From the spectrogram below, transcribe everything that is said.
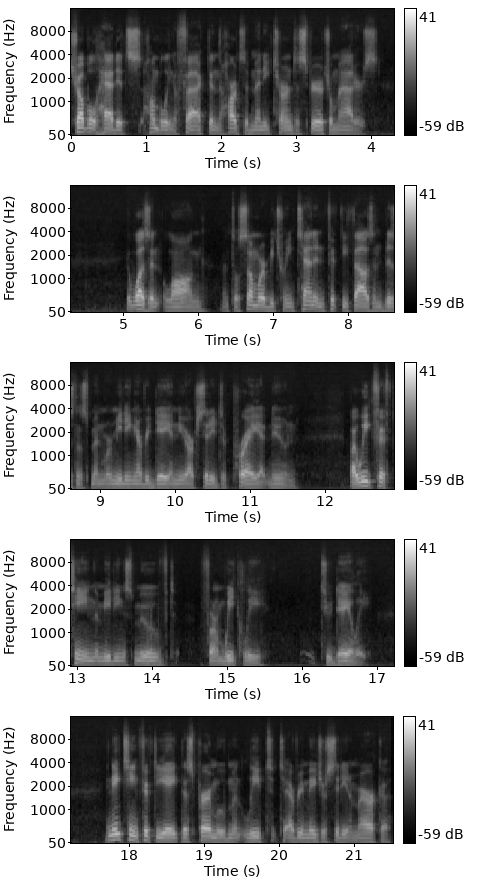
Trouble had its humbling effect, and the hearts of many turned to spiritual matters. It wasn't long until somewhere between 10 and 50,000 businessmen were meeting every day in New York City to pray at noon. By week 15, the meetings moved from weekly to daily. In 1858, this prayer movement leaped to every major city in America.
